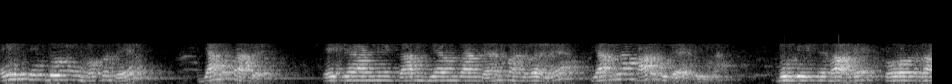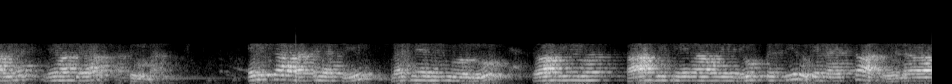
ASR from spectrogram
ඒ සිද්ධුනේ මොකද ජනපද ඒ කියන්නේ ගම් ගම් ගම් ජනපද වල යම් යම් අරුබුද ඇති වුණා. දුර්භික්ෂ භාවය, රෝග භාවය මේවා දේවල් ඇති වුණා. ඒ නිසා රට නැති නැති නැතිවලු එවාගෙම කාර්ය සේවාවේ නියුක්ත සියලු දෙනා එක්සාත් වෙලා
